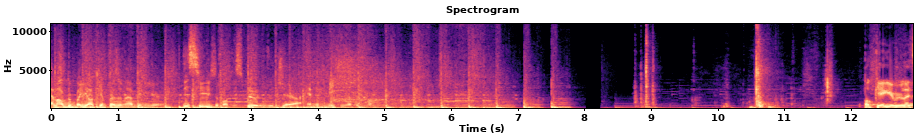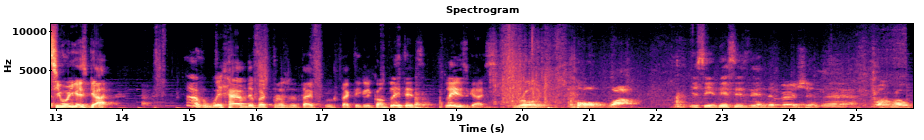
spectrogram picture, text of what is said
I'm Aldo Baiocchi, I'm president of Avvenire. This series is about the Spiritus Leggera and the making of the car. Okay, Gabriel, let's see what you guys got. Uh, we have the first prototype practically completed. Please, guys. Roll it. Oh, wow. You see, this is in the version uh, on-road,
